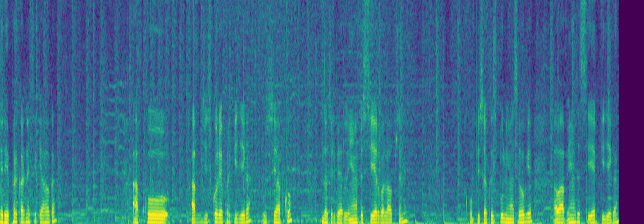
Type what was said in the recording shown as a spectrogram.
रेफर करने से क्या होगा? आपको, आप जिसको रेफर कीजिएगा, उससे आपको दस रुपया यहाँ पे शेयर वाला ऑप्शन है। कॉपी सक्सेसफुल यहाँ से हो गया। अब आप यहाँ से शेयर कीजिएगा।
